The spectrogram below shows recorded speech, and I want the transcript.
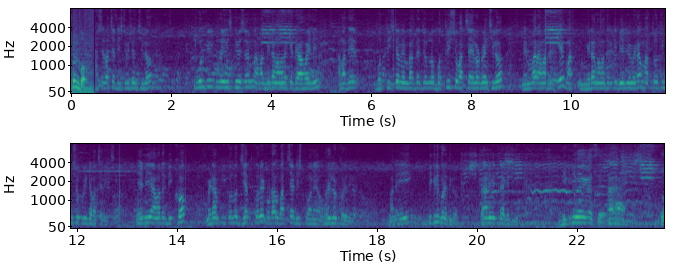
শুনব। হাঁসের বাচ্চা ডিস্ট্রিবিউশন ছিল। ফুলফিল কোনো ইনস্টিমেশন আমার ম্যাডাম আমাদেরকে দেওয়া হয়নি। আমাদের বত্রিশটা মেম্বারদের জন্য বত্রিশশো বাচ্চা অ্যালটমেন্ট ছিল। মেম্বার আমাদেরকে ম্যাডাম আমাদেরকে বিএলডিও ম্যাডাম মাত্র তিনশো কুড়িটা বাচ্চা দিচ্ছে। এ নিয়ে আমাদের বিক্ষোভ। ম্যাডাম কী করল? জেদ করে টোটাল বাচ্চা ডিস্ট মানে হরিলোড করে দিল। মানে এই বিক্রি করে দিল প্রাণী মিত্রাকে দিয়ে। বিক্রি হয়ে গেছে? হ্যাঁ। তো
